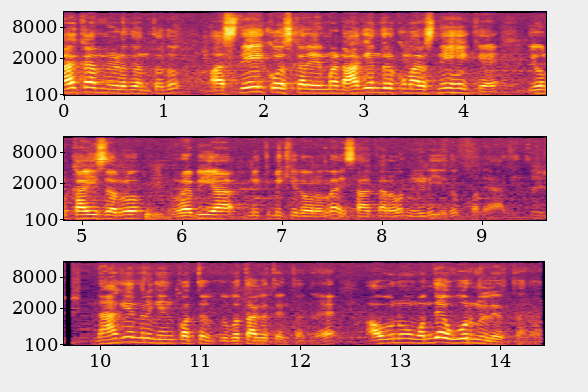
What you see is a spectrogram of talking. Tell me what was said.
ಸಹಕಾರ ನೀಡಿದಂಥದ್ದು, ಆ ಸ್ನೇಹಕ್ಕೋಸ್ಕರ ಏನು ಮಾಡಿ, ನಾಗೇಂದ್ರ ಕುಮಾರ್ ಸ್ನೇಹಕ್ಕೆ ಇವನು ಕೈಸರು, ರಬಿಯ ಮಿಕ್ಕಿ ಮಿಕ್ಕಿದವರೆಲ್ಲ ಈ ಸಹಕಾರವನ್ನು ನೀಡಿ ಇದು ಕೊಲೆ ಆಗಿದೆ. ನಾಗೇಂದ್ರಿಗೆ ಹೆಂಗೆ ಗೊತ್ತ, ಗೊತ್ತಾಗುತ್ತೆ ಅಂತಂದರೆ ಅವನು ಒಂದೇ ಊರಿನಲ್ಲಿ ಅವ್ರು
